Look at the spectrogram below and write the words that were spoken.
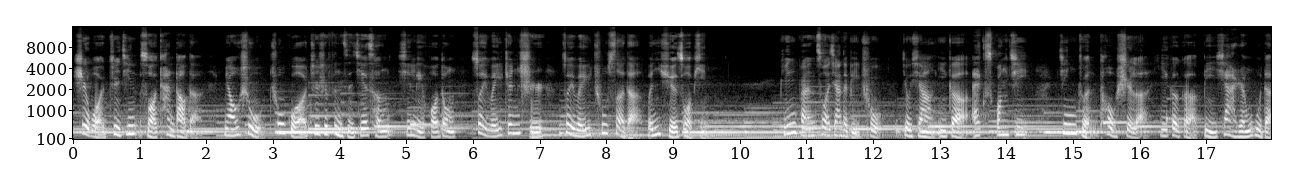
是我至今所看到的描述出国知识分子阶层心理活动最为真实、最为出色的文学作品。平凡作家的笔触就像一个 X 光机，精准透视了一个个笔下人物的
